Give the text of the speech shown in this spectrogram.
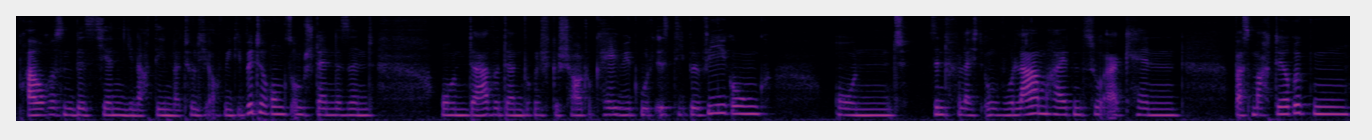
braucht es ein bisschen, je nachdem natürlich auch wie die Witterungsumstände sind. Und da wird dann wirklich geschaut, okay, wie gut ist die Bewegung und sind vielleicht irgendwo Lahmheiten zu erkennen? Was macht der Rücken?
